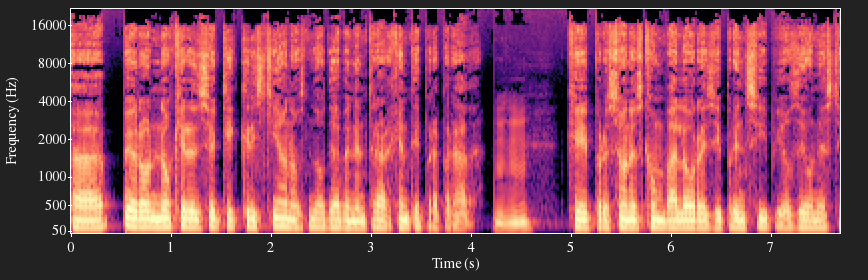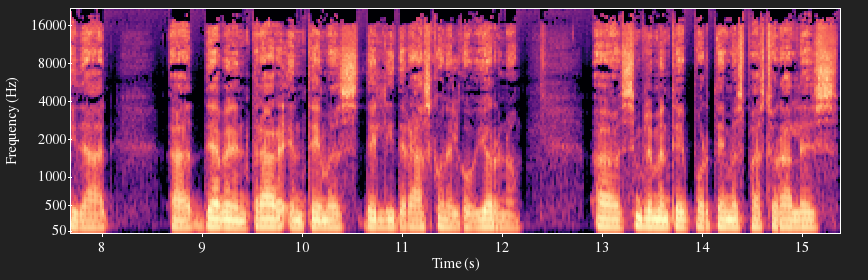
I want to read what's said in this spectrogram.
Uh, pero no quiere decir que cristianos no deben entrar, gente preparada. Ujú. Que personas con valores y principios de honestidad uh, deben entrar en temas de liderazgo en el gobierno. Uh, simplemente por temas pastorales,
